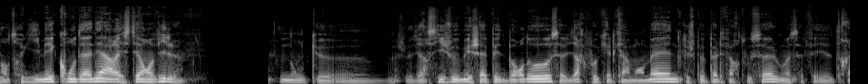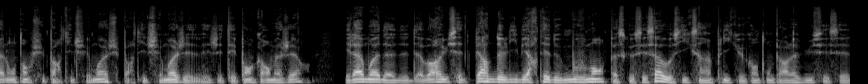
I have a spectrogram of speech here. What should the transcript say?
entre guillemets, condamné à rester en ville. Donc, je veux dire, si je veux m'échapper de Bordeaux, ça veut dire qu'il faut que quelqu'un m'emmène, que je peux pas le faire tout seul. Moi, ça fait très longtemps que je suis parti de chez moi. Je suis parti de chez moi, j'étais pas encore majeur. Et là, moi, d'avoir eu cette perte de liberté de mouvement, parce que c'est ça aussi que ça implique quand on perd la vue, euh,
